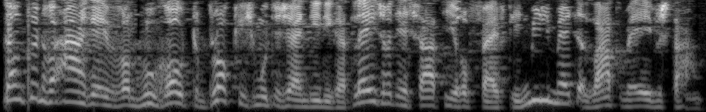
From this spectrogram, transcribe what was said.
Dan kunnen we aangeven van hoe groot de blokjes moeten zijn die die gaat lezen. Dit staat hier op 15 mm, laten we even staan.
